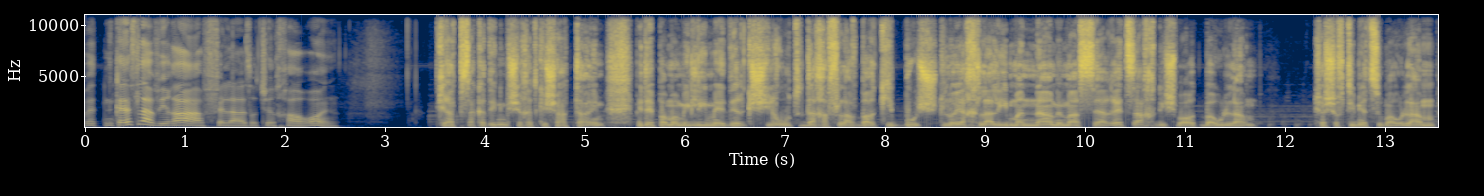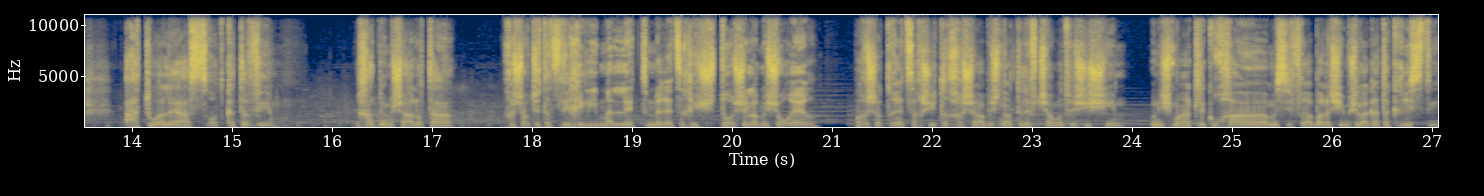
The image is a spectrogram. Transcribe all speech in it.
וניכנס לאווירה האפלה הזאת שלך, אורון. קריאת פסק הדין נמשכת כשעתיים. מדי פעם המילים היעדר כשירות, דחף לאו בר כיבוש, לא יכלה להימנע ממעשי הרצח, נשמעות באולם. כשהשופטים יצאו מהאולם, עטו עליה עשרות כתבים. אחד מהם שאל אותה, חשבת שתצליחי להימלט מרצח אשתו של המשורר? פרשת רצח שהתרחשה בשנת 1960. ונשמעת לקוחה מספרי הבלשים של אגתה קריסטי.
